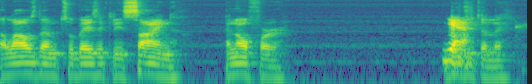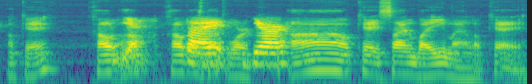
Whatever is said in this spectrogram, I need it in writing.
allows them to basically sign an offer Yeah. digitally. Okay. How, Yes. how, how So does that work? you're Ah, okay, signed by email. Okay.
